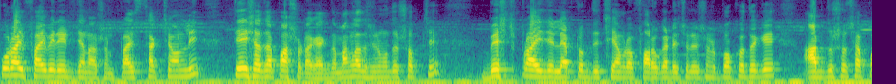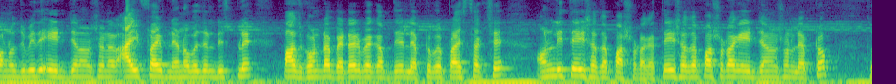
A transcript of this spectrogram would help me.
কোরাই ফাইভের এইট জেনারেশন প্রাইস থাকছে অনলি তেইশ হাজার পাঁচশো টাকা, একদম বাংলাদেশের মধ্যে সবচেয়ে বেস্ট প্রাইজে ল্যাপটপ দিচ্ছি আমরা ফারুকাটি সলিউশনের পক্ষ থেকে। আট দুশো ছাপ্পান্ন জিবি এইট জেনারেশনের I five nano bezel display পাঁচ ঘণ্টা ব্যাটারি ব্যাকআপ দিয়ে ল্যাপটপের প্রাইস থাকছে অনলি তেইশ হাজার পাঁচশো টাকা, তেইশ হাজার পাঁচশো টাকা এইট জেনারেশন ল্যাপটপ তো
